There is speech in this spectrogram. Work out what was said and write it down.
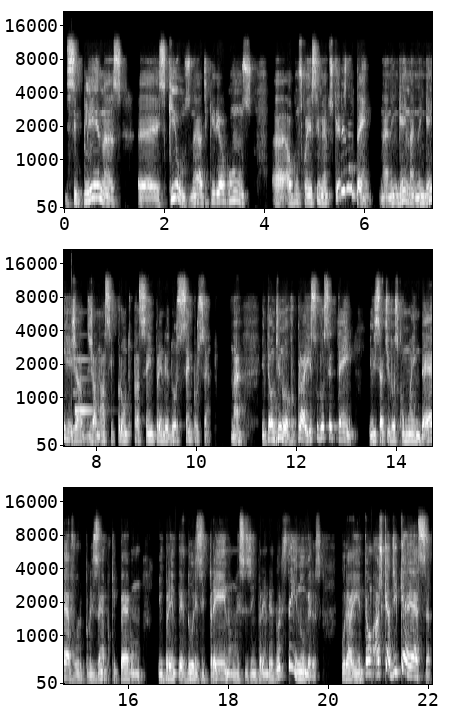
disciplinas, é, skills, né, adquirir alguns, é, alguns conhecimentos que eles não têm, né, ninguém, ninguém já, já nasce pronto para ser empreendedor 100%, né, então, de novo, para isso você tem iniciativas como a Endeavor, por exemplo, que pegam empreendedores e treinam esses empreendedores, tem inúmeras por aí. Então, acho que a dica é essa.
